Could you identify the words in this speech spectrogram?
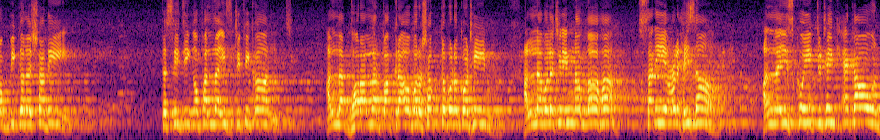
রব্বিকাল শাদীদ। The seizing of Allah is difficult আল্লাহ ধর, আল্লাহর পাকড়াও বড়, শক্ত, বড়, কঠিন। আল্লাহ বলেছেন, ইন্নাল্লাহ সারিউল হিসাব। Allah is quick to take account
